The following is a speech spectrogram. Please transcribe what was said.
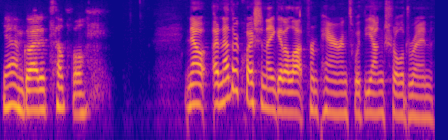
Yeah, I'm glad it's helpful. Now, another question I get a lot from parents with young children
